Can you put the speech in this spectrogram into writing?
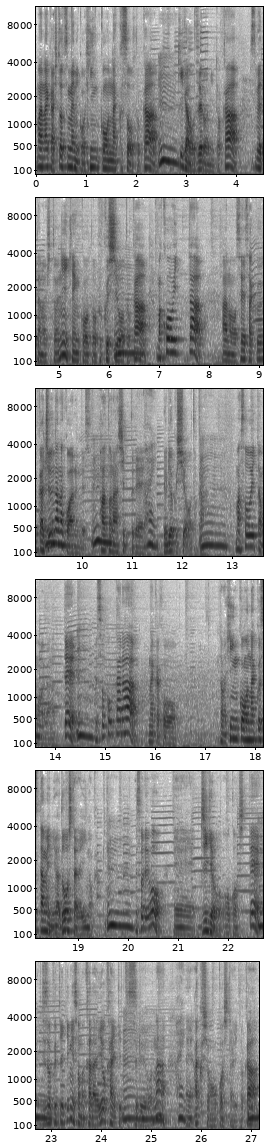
まあなんか一つ目にこう貧困をなくそうとか、うん。飢餓をゼロにとか全ての人に健康と福祉をとか、まあ、こういったあの政策が17個あるんです、うん。パートナーシップではい。より良くしようとか、うん。まあ、そういったものがあって、そこからなんかこう多分貧困をなくすためにはどうしたらいいのか。うん。でそれを、えー事業を起こして、うん。持続的にその課題を解決するような、うん。はい。えーアクションを起こしたりとか、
